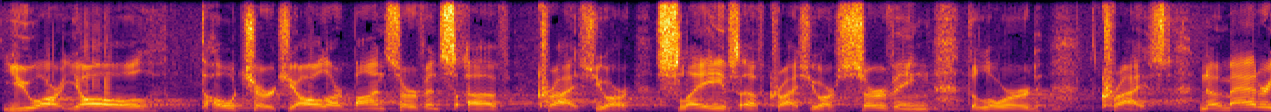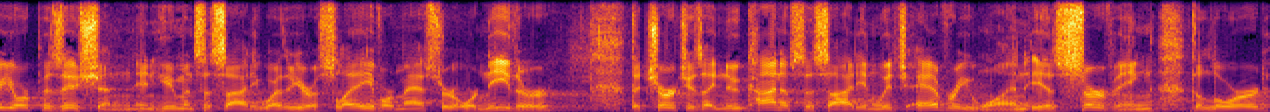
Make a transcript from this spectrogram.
you are, y'all, the whole church, y'all are bondservants of Christ. You are slaves of Christ. You are serving the Lord Christ. No matter your position in human society, whether you're a slave or master or neither, the church is a new kind of society in which everyone is serving the Lord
